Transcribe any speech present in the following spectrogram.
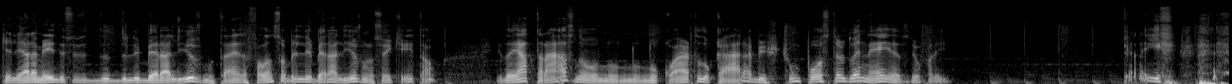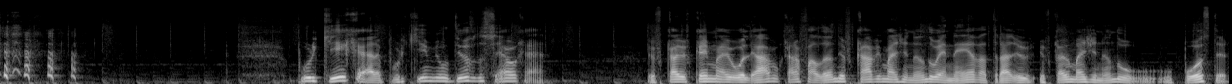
Que ele era meio desse do, do liberalismo, tá? Ele falando sobre liberalismo, não sei o que e tal. E daí atrás, no, no, no quarto do cara, bicho, tinha um pôster do Enéas. Eu falei. Peraí. Por que, cara? Por que, meu Deus do céu, cara? Eu ficava, eu, ficava, eu olhava o cara falando eu ficava imaginando o Enéas atrás. Eu, eu ficava imaginando o, o pôster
